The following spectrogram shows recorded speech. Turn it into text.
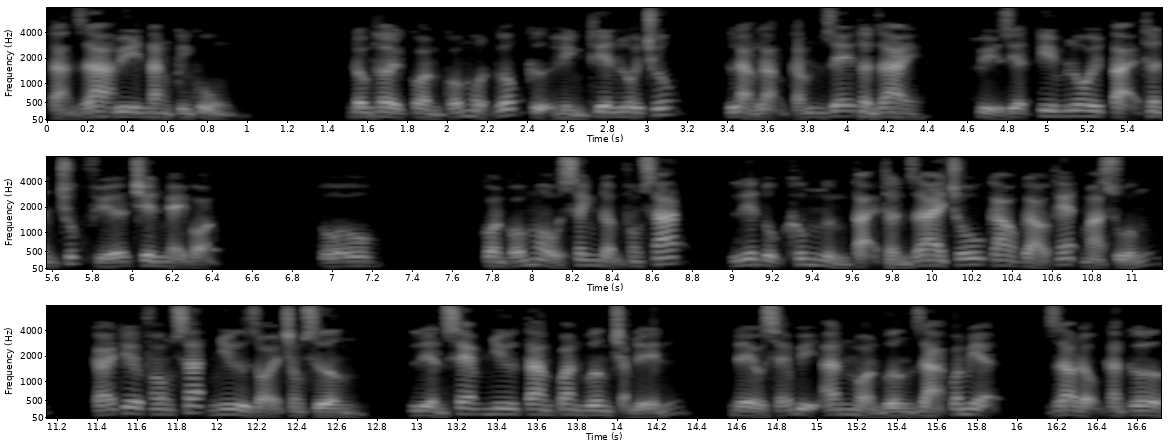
tản ra uy năng kinh khủng. Đồng thời còn có một gốc cự hình thiên lôi trúc lẳng lặng cắm dễ thần giai, hủy diệt kim lôi tại thân trúc phía trên nhảy bọn ô. Còn có màu xanh đậm phong sát, liên tục không ngừng tại thần giai chỗ cao gào thét mà xuống, cái kia phong sát như giỏi trong xương, liền xem như tam quan vương chạm đến, đều sẽ bị ăn mòn vương giả quan miệng, dao động căn cơ.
